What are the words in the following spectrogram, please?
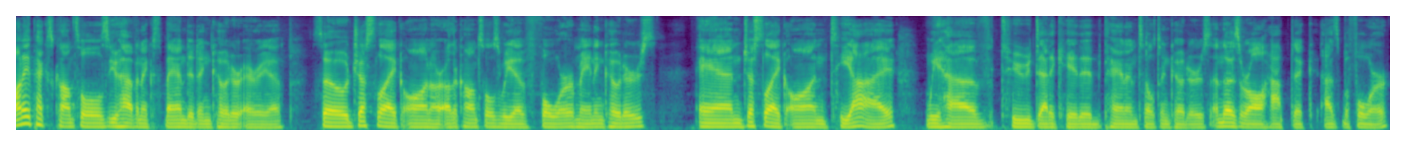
On Apex consoles, you have an expanded encoder area. So just like on our other consoles, we have four main encoders. And just like on TI, we have two dedicated pan and tilt encoders, and those are all haptic as before.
